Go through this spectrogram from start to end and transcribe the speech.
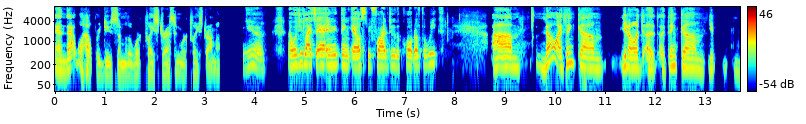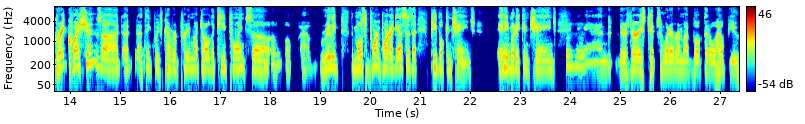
and that will help reduce some of the workplace stress and workplace drama. Yeah. Now, would you like to add anything else before I do the quote of the week? Um, no, I think um, you know, I, I think um, you, great questions. Uh, I, I, think we've covered pretty much all the key points. Uh, mm-hmm. uh, really, the most important part, I guess, is that people can change. Mm-hmm. Anybody can change, mm-hmm. and there's various tips and whatever in my book that will help you,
